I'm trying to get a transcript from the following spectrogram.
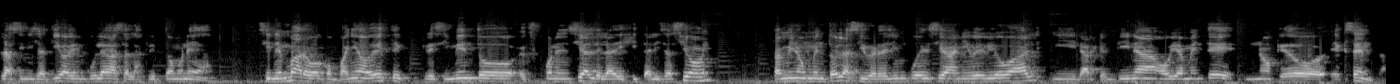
las iniciativas vinculadas a las criptomonedas. Sin embargo, acompañado de este crecimiento exponencial de la digitalización, también aumentó la ciberdelincuencia a nivel global y la Argentina obviamente no quedó exenta.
